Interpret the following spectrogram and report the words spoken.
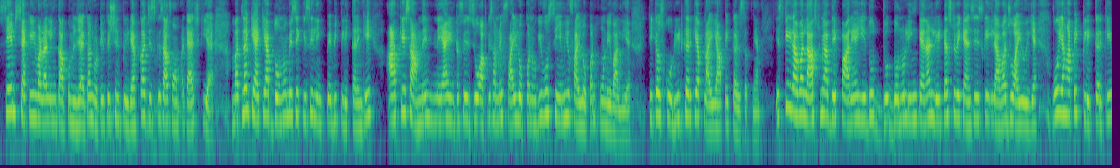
सेम सेकेंड वाला लिंक आपको मिल जाएगा नोटिफिकेशन पीडीएफ का, जिसके साथ फॉर्म अटैच किया है। मतलब क्या है कि आप दोनों में से किसी लिंक पर भी क्लिक करेंगे आपके सामने नया इंटरफेस जो आपके सामने फ़ाइल ओपन होगी, वो सेम ही फ़ाइल ओपन होने वाली है। ठीक है, उसको रीड करके अप्लाई यहाँ पे कर सकते हैं। इसके अलावा लास्ट में आप देख पा रहे हैं, ये दो, जो दोनों लिंक है ना लेटेस्ट वैकेंसी इसके अलावा जो आई हुई है, वो यहाँ पे क्लिक करके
